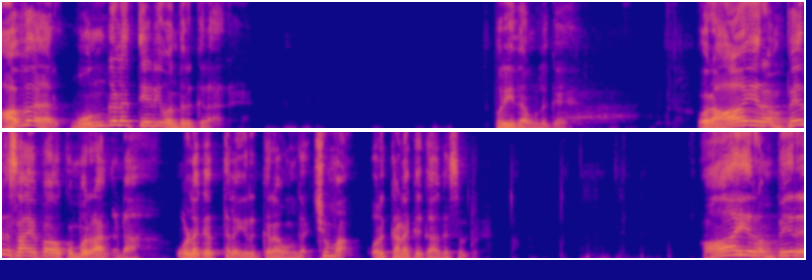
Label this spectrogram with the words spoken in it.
அவர் உங்களை தேடி வந்திருக்கிறார். புரியுதா உங்களுக்கு? ஒரு ஆயிரம் பேர் சாயப்பாவை கும்பிட்றாங்கன்னா உலகத்தில் இருக்கிறவங்க சும்மா ஒரு கணக்குக்காக சொல்கிறேன் ஆயிரம் பேர்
